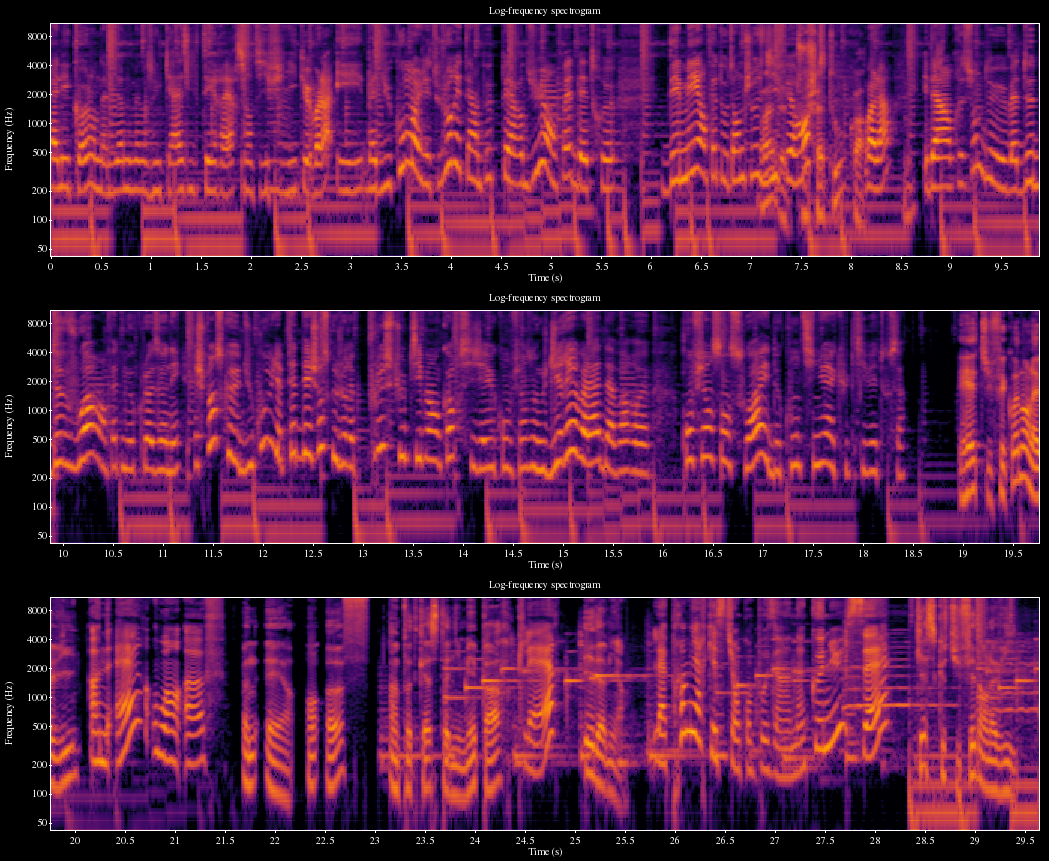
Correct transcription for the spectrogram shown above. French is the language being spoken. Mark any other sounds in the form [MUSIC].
À l'école, on aime bien nous mettre dans une case littéraire, scientifique, voilà. Et bah du coup, moi, j'ai toujours été un peu perdue en fait d'être d'aimer en fait autant de choses Ouais, différentes. touche à tout, quoi. Voilà, Mm. et d'avoir l'impression de, bah, de devoir en fait me cloisonner. Et je pense que du coup, il y a peut-être des choses que j'aurais plus cultivées encore si j'avais eu confiance. Donc je dirais voilà d'avoir euh, confiance en soi et de continuer à cultiver tout ça. Et tu fais quoi dans la vie? On air ou en off? On Air, en off, un podcast animé par Claire, et Damien. la première question qu'on pose à un inconnu, c'est Qu'est-ce que tu fais dans la vie?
